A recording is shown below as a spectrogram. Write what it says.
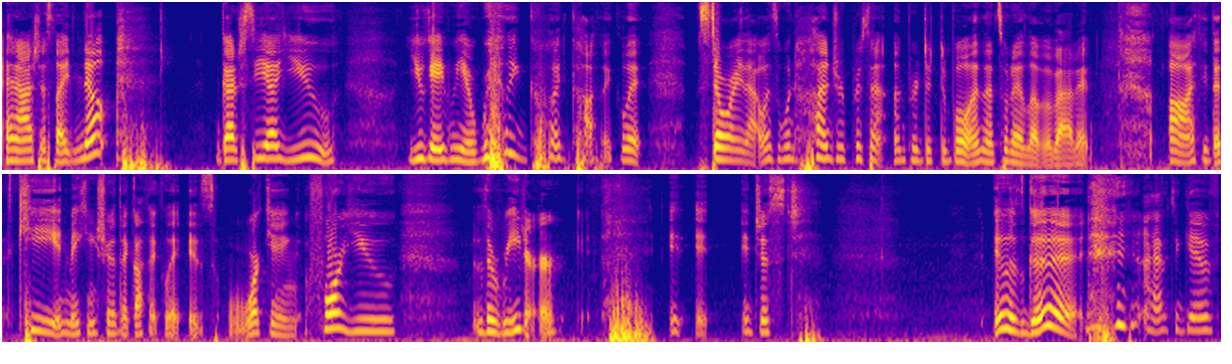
and I was just like, nope, Garcia, you, you gave me a really good gothic lit story that was 100% unpredictable, and that's what I love about it. Uh, I think that's key in making sure that Gothic Lit is working for you, the reader. It it it just it was good. I have to give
